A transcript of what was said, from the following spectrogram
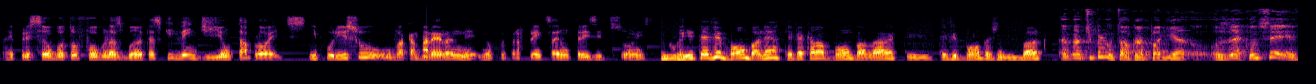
A repressão botou fogo nas bancas que vendiam tabloides. E por isso o Vaca Amarela não foi para frente. Saíram três edições. No Rio teve bomba, né? Teve aquela bomba lá, que teve bombas em banco. Agora, te perguntar uma coisa para guiar. Ô Zé, quando você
